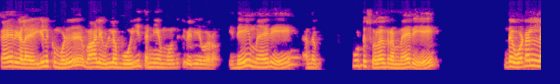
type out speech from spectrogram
கயிறுகளை இழுக்கும் பொழுது வாளி உள்ளே போய் தண்ணியை மோந்துட்டு வெளியே வரும். இதே மாதிரி அந்த பூட்டு சுழல்ற மாதிரி இந்த உடல்ல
